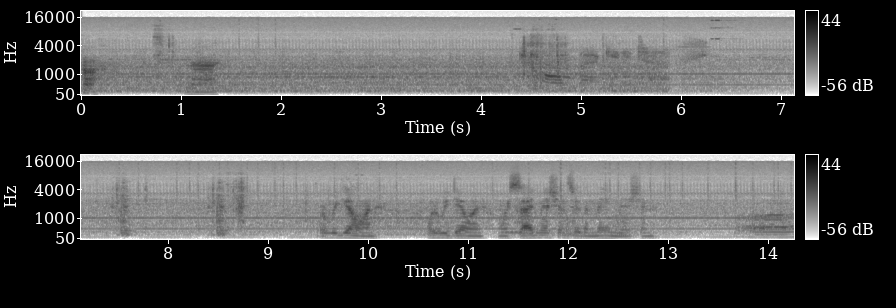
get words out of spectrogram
Huh. Nah. Call back anytime. Where are we going? What are we doing? More side missions or the main mission? Uh,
